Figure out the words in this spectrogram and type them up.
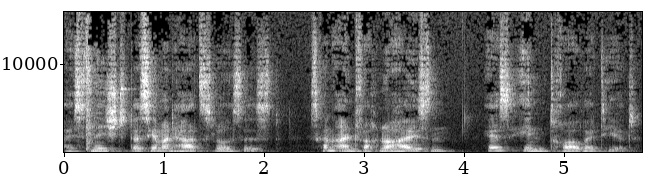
heißt nicht, dass jemand herzlos ist. Es kann einfach nur heißen, er ist introvertiert.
